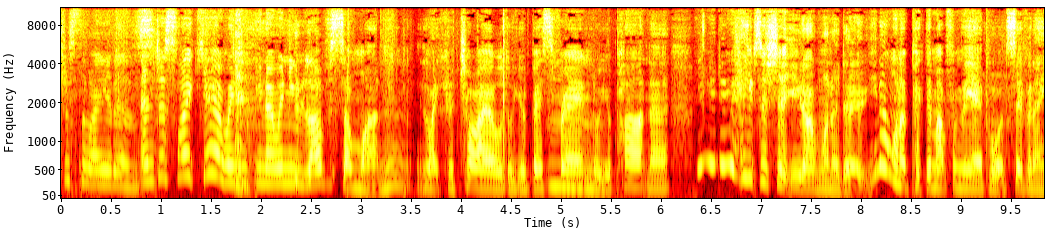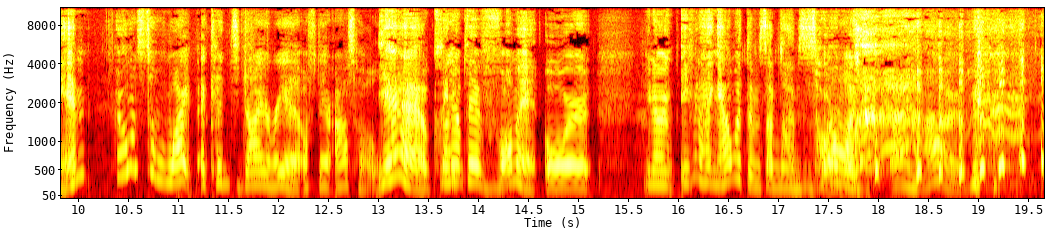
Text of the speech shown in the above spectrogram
just the way it is. And just like, yeah, when you know, when you love someone, like your child or your best friend Mm. or your partner, you do heaps of shit you don't want to do. You don't want to pick them up from the airport at seven AM. Who wants to wipe a kid's diarrhea off their asshole? Yeah, or clean Like- up their vomit or you know, even hang out with them sometimes is Oh, horrible. I, I know.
